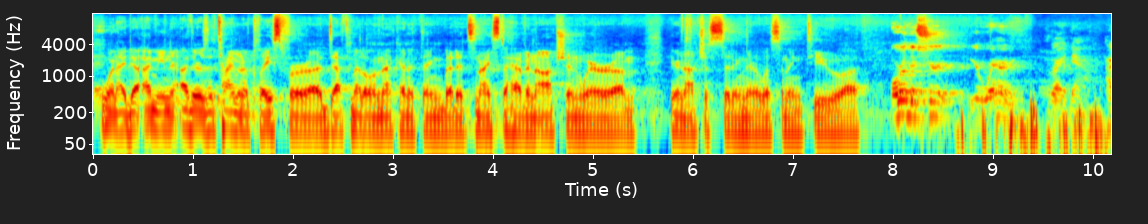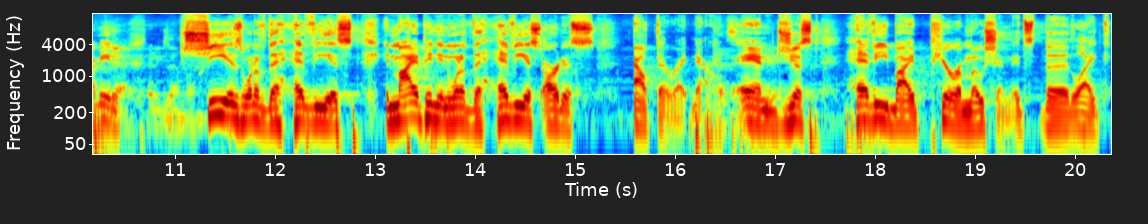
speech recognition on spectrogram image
when I, do- I mean, uh, there's a time and a place for uh, death metal and that kind of thing, but it's nice to have an option where um, you're not just sitting there listening to. Uh, or the shirt you're wearing right now. I mean, she is one of the heaviest, in my opinion, one of the heaviest artists out there right now, and just heavy by pure emotion. It's the like,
